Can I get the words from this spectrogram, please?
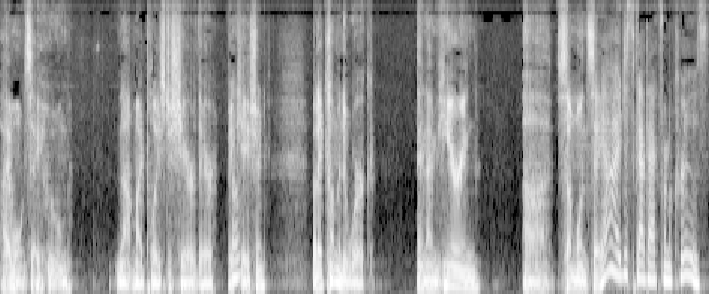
I won't say whom, not my place to share their vacation, but I come into work, and I'm hearing uh, someone say, ah, "I just got back from a cruise,"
